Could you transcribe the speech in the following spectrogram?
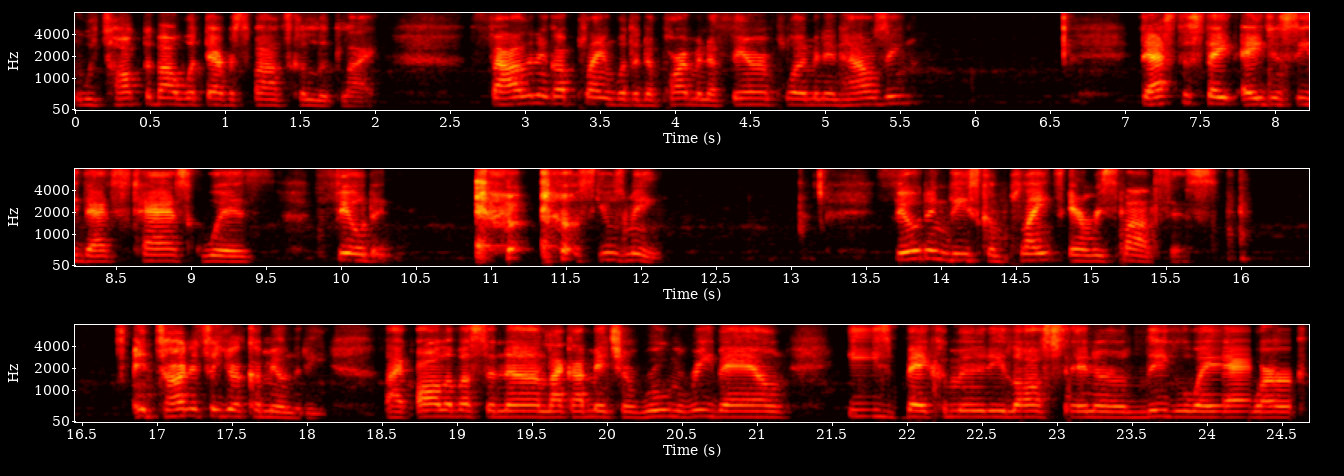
We talked about what that response could look like. Filing a complaint with the Department of Fair Employment and Housing. That's the state agency that's tasked with fielding, excuse me, fielding these complaints and responses and turn it to your community. Like All of Us or None, like I mentioned, root and rebound, East Bay Community Law Center, Legal Aid at Work.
